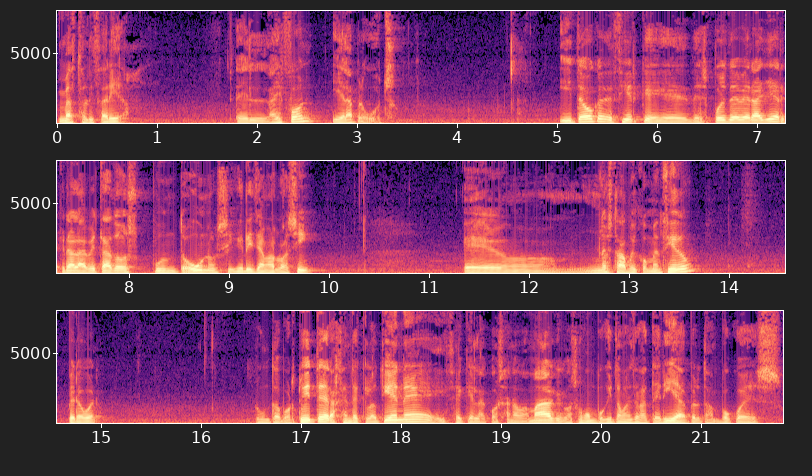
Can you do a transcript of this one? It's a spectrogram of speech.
me actualizaría el iPhone y el Apple Watch. Y tengo que decir que después de ver ayer, que era la beta 2.1, si queréis llamarlo así, eh, no estaba muy convencido, pero bueno, pregunto por Twitter a gente que lo tiene, dice que la cosa no va mal, que consume un poquito más de batería, pero tampoco es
